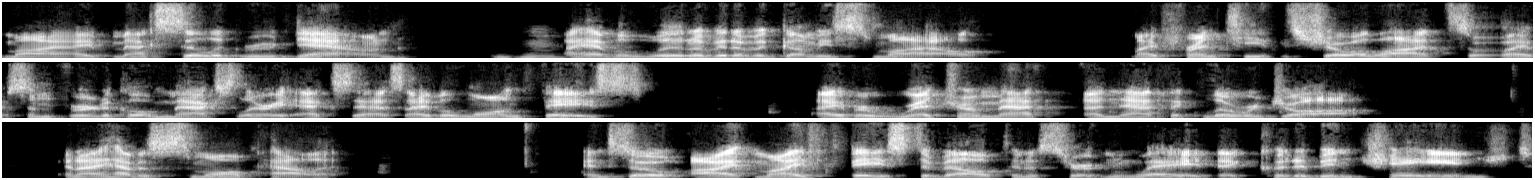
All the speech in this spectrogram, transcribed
My maxilla grew down. Mm-hmm. I have a little bit of a gummy smile. My front teeth show a lot, so I have some vertical maxillary excess. I have a long face. I have a retrognathic lower jaw, and I have a small palate. And so I my face developed in a certain way that could have been changed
